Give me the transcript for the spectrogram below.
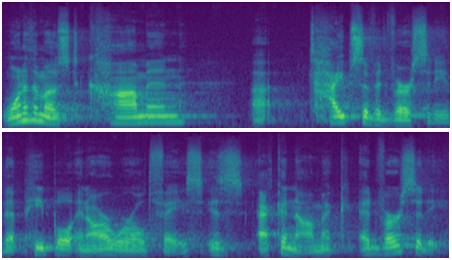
One of the most common uh, types of adversity that people in our world face is economic adversity.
